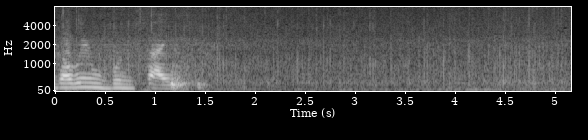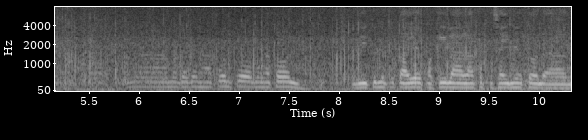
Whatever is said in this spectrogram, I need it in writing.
Gawing bonsai. Uh, magandang hapon po mga tol. Dito na po tayo. Pakilala ko po sa inyo tol ang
